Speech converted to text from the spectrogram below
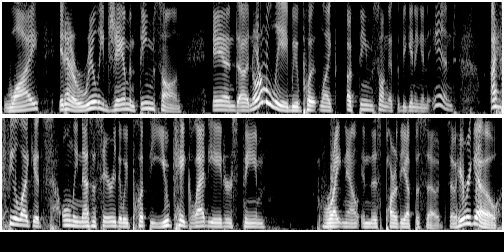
Why? It had a really jamming theme song. And uh, normally we put like a theme song at the beginning and end. I feel like it's only necessary that we put the UK Gladiators theme right now in this part of the episode. So here we go.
